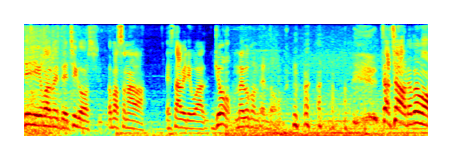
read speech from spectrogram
GG igualmente, chicos. No pasa nada. Está bien igual. Yo me veo contento. chao, chao, nos vemos.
